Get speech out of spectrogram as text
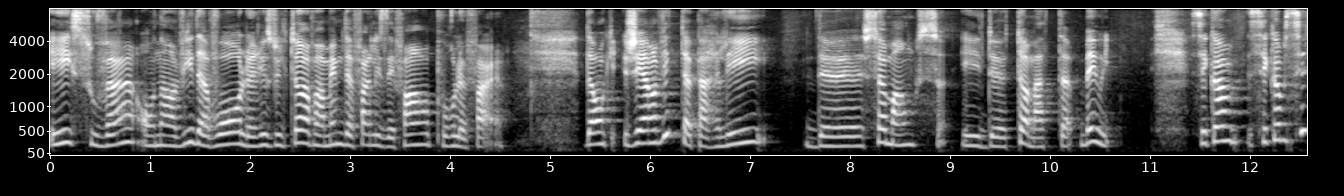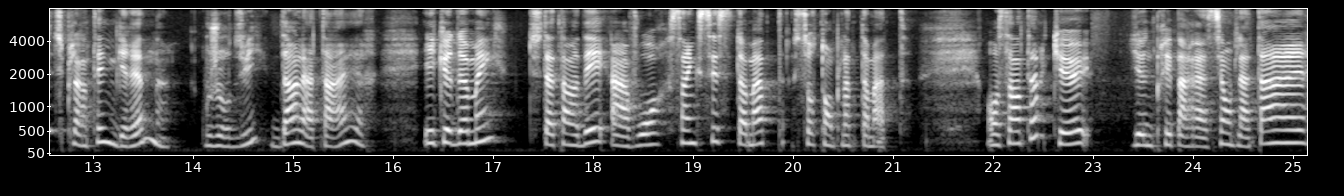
Et souvent, on a envie d'avoir le résultat avant même de faire les efforts pour le faire. Donc, j'ai envie de te parler de semences et de tomates. Ben oui, c'est comme, c'est comme si tu plantais une graine aujourd'hui dans la terre et que demain, tu t'attendais à avoir 5-6 tomates sur ton plant de tomates. On s'entend qu'il y a une préparation de la terre,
